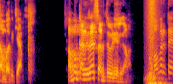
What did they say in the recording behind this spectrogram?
സമ്പാദിക്കാം. അപ്പൊ കൺഗ്രാറ്റ്സ് അടുത്ത വീഡിയോയിൽ കാണാം. വരട്ടെ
